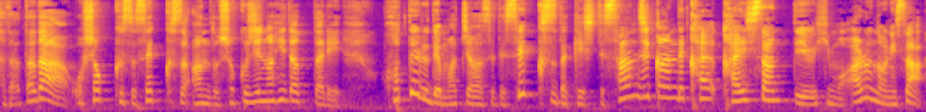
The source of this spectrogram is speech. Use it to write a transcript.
ただただ、おショックス、セックス食事の日だったり、ホテルで待ち合わせてセックスだけして3時間で解散っていう日もあるのにさ、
